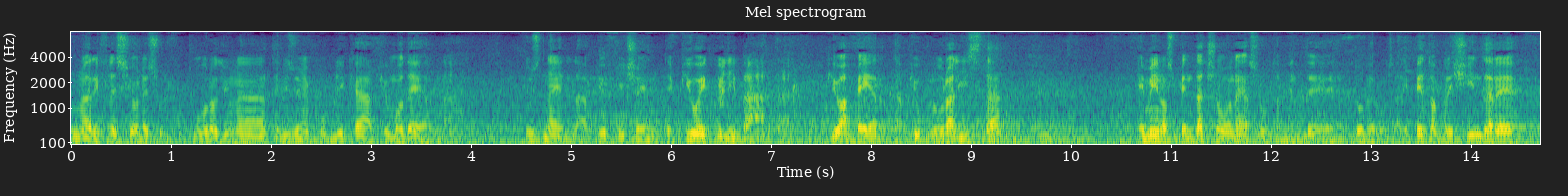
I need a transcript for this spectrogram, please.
una riflessione sul futuro di una televisione pubblica più moderna, più snella, più efficiente, più equilibrata, più aperta, più pluralista e meno spendaccione è assolutamente doverosa. Ripeto, a prescindere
